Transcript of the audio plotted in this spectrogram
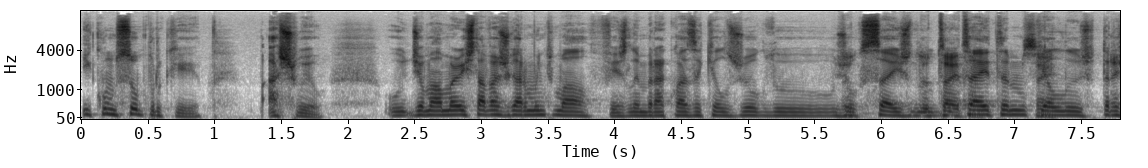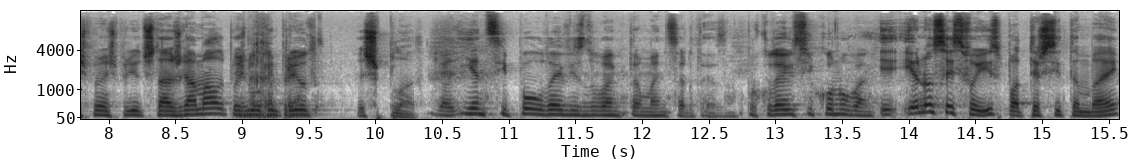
E começou porquê? Acho eu. O Jamal Murray estava a jogar muito mal, fez lembrar quase aquele jogo do o jogo 6 do, do do Tatum, Tatum, sim. que ele os três primeiros períodos está a jogar mal e depois E no de último repente. período explode. E antecipou o Davis no banco também, de certeza. Porque o Davis ficou no banco. Eu não sei se foi isso, pode ter sido também.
